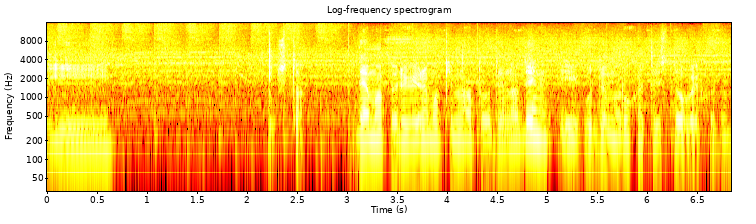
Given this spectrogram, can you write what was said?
і. Пусто. Йдемо перевіримо кімнату 1.1 і будемо рухатись до виходу.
